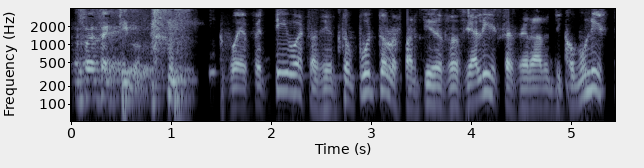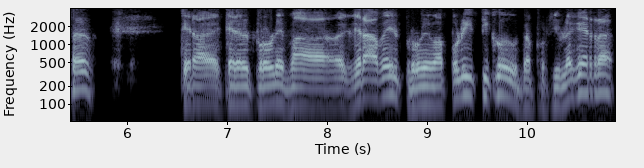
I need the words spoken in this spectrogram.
Fue efectivo. Fue efectivo hasta cierto punto, los partidos socialistas eran anticomunistas, que era, que era el problema grave, el problema político de una posible guerra,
